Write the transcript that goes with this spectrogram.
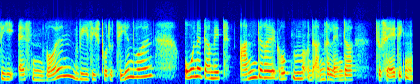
sie essen wollen, wie sie es produzieren wollen, ohne damit andere Gruppen und andere Länder zu schädigen.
